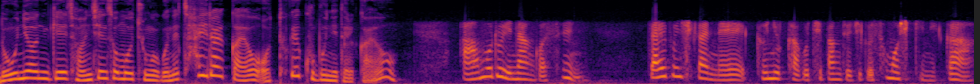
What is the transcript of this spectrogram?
노년기 전신 소모 증후군의 차이랄까요? 어떻게 구분이 될까요? 암으로 인한 것은 짧은 시간 내에 근육하고 지방 조직을 소모시키니까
